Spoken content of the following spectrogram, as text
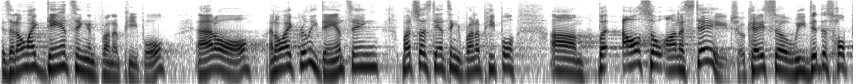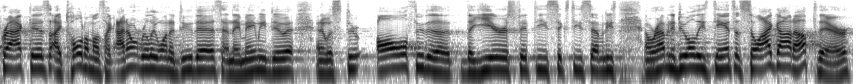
is I don't like dancing in front of people at all. I don't like really dancing, much less dancing in front of people, um, but also on a stage, okay? So we did this whole practice. I told them, I was like, I don't really want to do this, and they made me do it. And it was through all through the, the years, 50s, 60s, 70s, and we're having to do all these dances. So I got up there,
